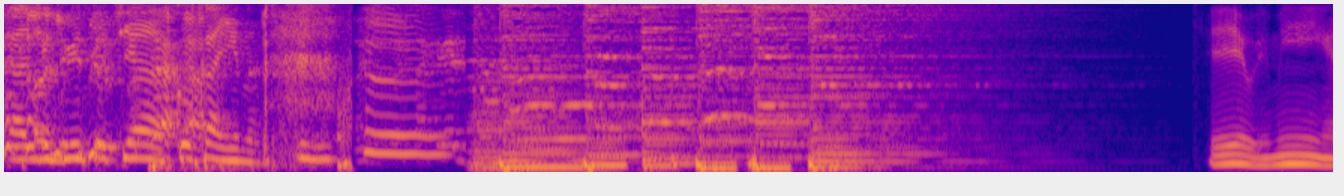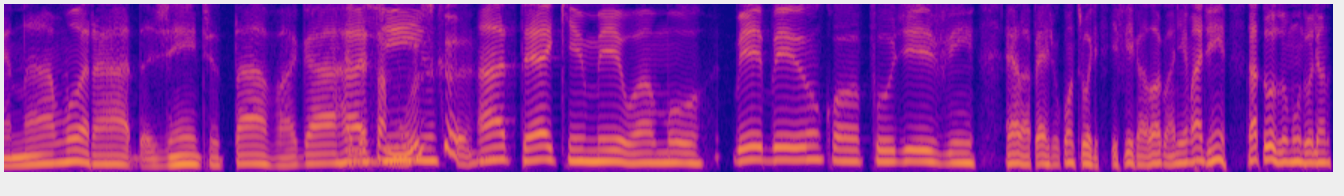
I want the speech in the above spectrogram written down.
Cara, a linguiça tinha cocaína. Eu e minha namorada, a gente tava agarradinho. É dessa música? Até que meu amor bebeu um copo de vinho. Ela perde o controle e fica logo animadinha. Tá todo mundo olhando.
